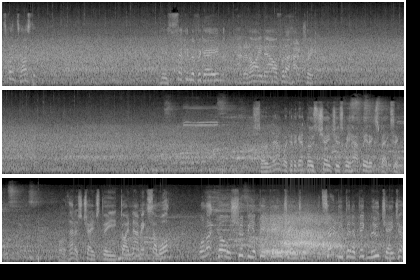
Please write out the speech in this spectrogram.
It's fantastic. His second of the game, and an eye now for the hat-trick. So now we're going to get those changes we have been expecting. Well, that has changed the dynamic somewhat. Well, that goal should be a big game changer. It's certainly been a big mood changer.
